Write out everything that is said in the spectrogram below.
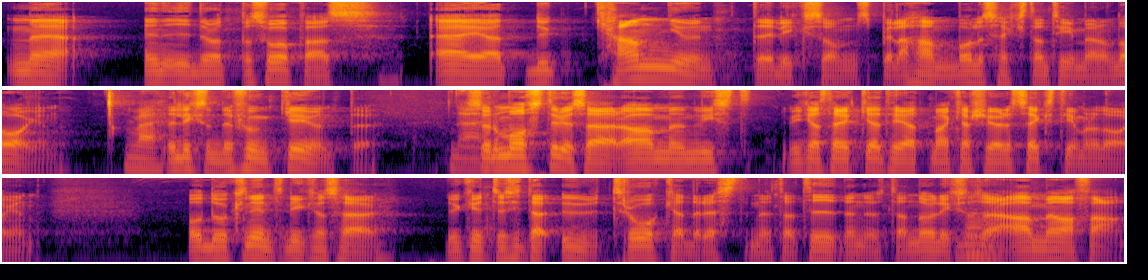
med en idrott på så pass är ju att du kan ju inte liksom spela handboll 16 timmar om dagen Nej. Det, liksom, det funkar ju inte Nej. Så då måste du så här, ja men visst, vi kan sträcka till att man kanske gör det 6 timmar om dagen Och då kan du inte liksom så här. Du kan ju inte sitta uttråkad resten av tiden utan då liksom Nej. så här, ja men vad fan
